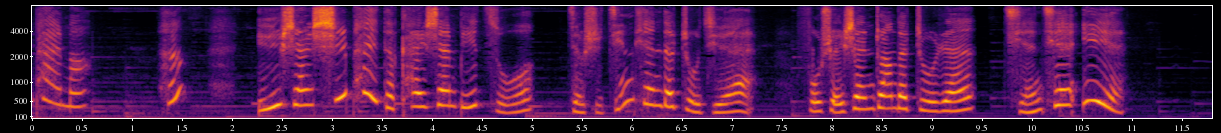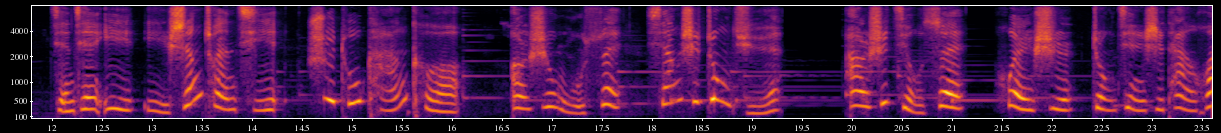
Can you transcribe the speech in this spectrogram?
派吗？哼，虞山诗派的开山鼻祖就是今天的主角——富水山庄的主人钱谦益。钱谦益一生传奇，仕途坎坷。二十五岁乡试中举，二十九岁会试中进士探花，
